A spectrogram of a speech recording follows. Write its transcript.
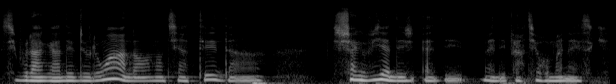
si vous la regardez de loin, dans l'entièreté d'un... Chaque vie a des, a parties romanesques.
